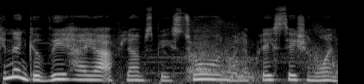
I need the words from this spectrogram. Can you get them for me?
كنا نقضيها يا أفلام سبيس تون ولا PlayStation 1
